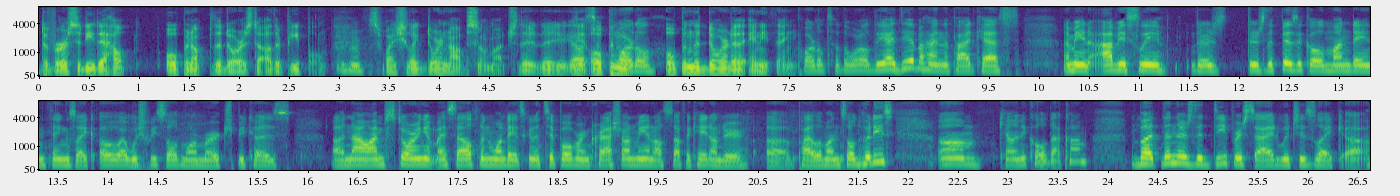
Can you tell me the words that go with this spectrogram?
diversity to help open up the doors to other people that's why she liked doorknobs so much they, they, they open, portal. open the door to anything portal to the world. The idea behind the podcast, I mean, obviously there's there's the physical mundane things like, oh, I wish we sold more merch because uh, now I'm storing it myself, and one day it's going to tip over and crash on me, and I'll suffocate under a pile of unsold hoodies. Um, KellyNicole.com. But then there's the deeper side, which is like, uh,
